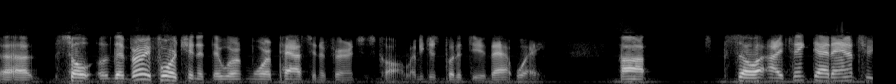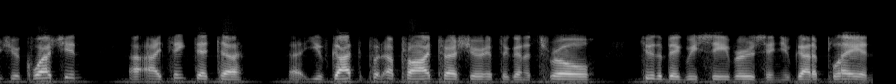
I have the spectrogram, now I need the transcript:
uh, so they're very fortunate there weren't more pass interferences called. Let me just put it to you that way. So I think that answers your question. I think that you've got to put apply pressure if they're going to throw to the big receivers, and you've got to play and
